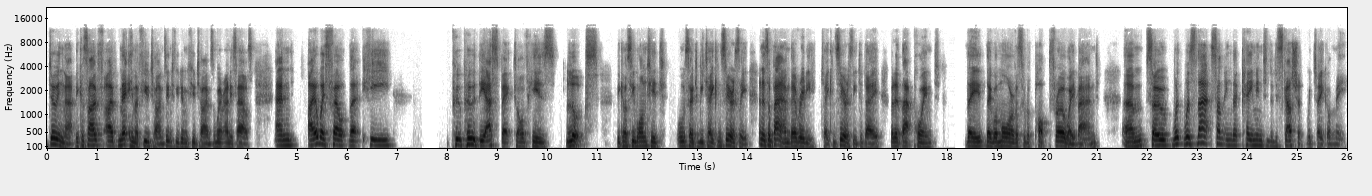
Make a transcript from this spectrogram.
doing that because I've I've met him a few times, interviewed him a few times, and went around his house, and I always felt that he poo-pooed the aspect of his looks because he wanted also to be taken seriously. And as a band, they're really taken seriously today, but at that point, they they were more of a sort of pop throwaway band. Um, so w- was that something that came into the discussion with Take on Me?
